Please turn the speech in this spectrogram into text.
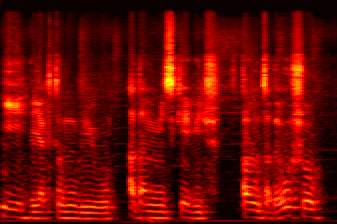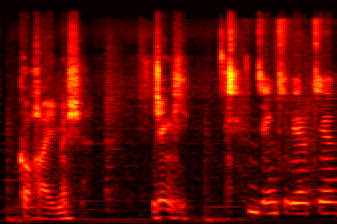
i jak to mówił Adam Mickiewicz w Panu Tadeuszu, kochajmy się. Dzięki. Dzięki wielkie.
